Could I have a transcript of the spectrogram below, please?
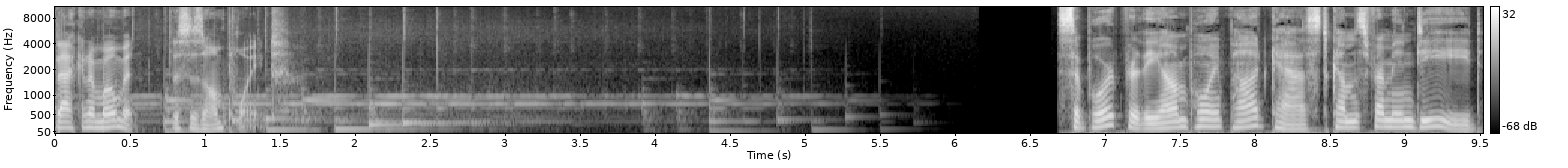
Back in a moment. This is On Point. Support for the On Point podcast comes from Indeed.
